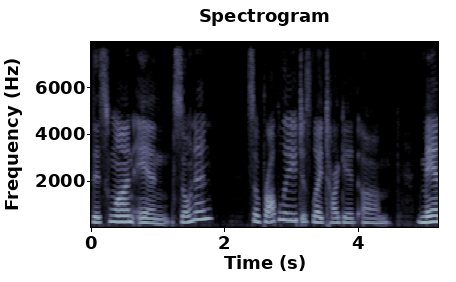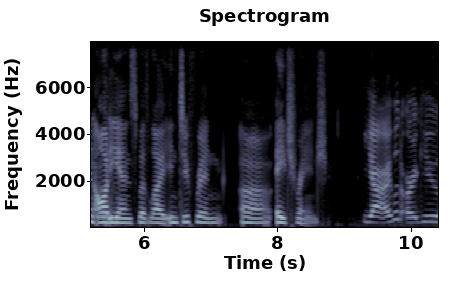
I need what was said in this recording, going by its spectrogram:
this one and Sonen. So probably just like target um, man audience, but like in different uh, age range. Yeah, I would argue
